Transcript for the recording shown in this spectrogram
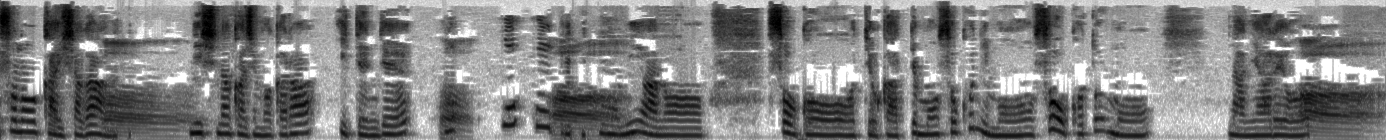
その会社あが、ー。西中島から移転で、あーお、お、お、に、あの、倉庫っていうかあって、もうそこにもう倉庫ともう、何あれを、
